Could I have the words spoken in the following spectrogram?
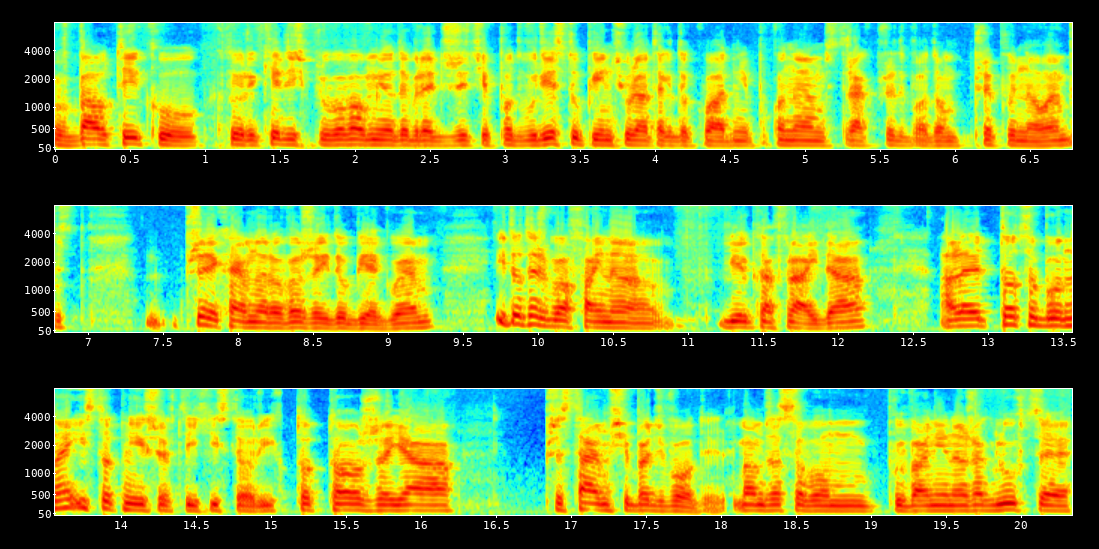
w Bałtyku, który kiedyś próbował mi odebrać życie. Po 25 latach dokładnie pokonałem strach przed wodą, przepłynąłem, przejechałem na rowerze i dobiegłem. I to też była fajna, wielka frajda. Ale to, co było najistotniejsze w tej historii, to to, że ja przestałem się bać wody. Mam za sobą pływanie na żaglówce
